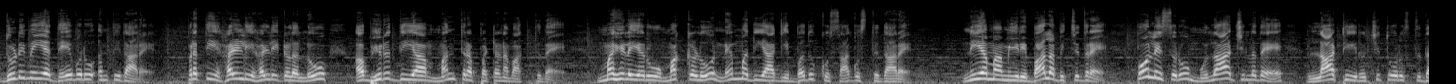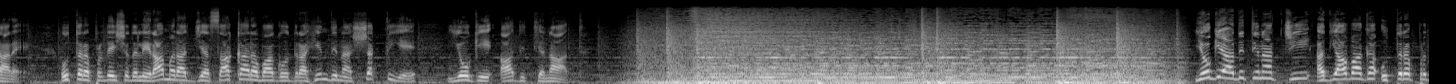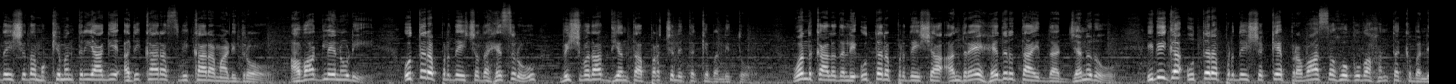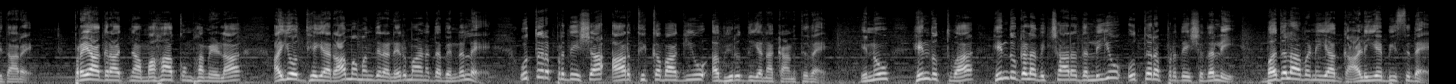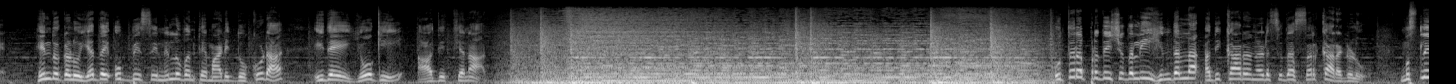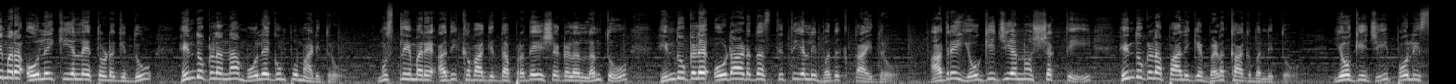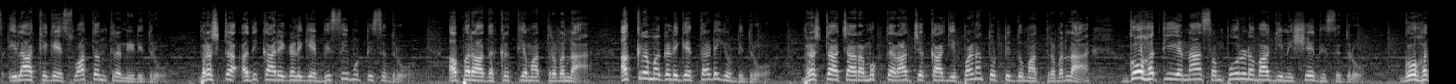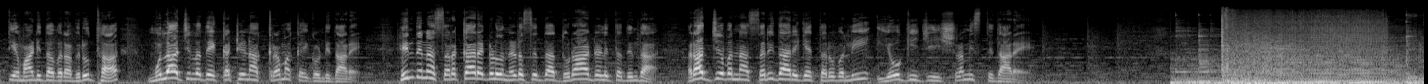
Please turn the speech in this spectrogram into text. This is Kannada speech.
ದುಡಿಮೆಯ ದೇವರು ಅಂತಿದ್ದಾರೆ. ಪ್ರತಿ ಹಳ್ಳಿ ಹಳ್ಳಿಗಳಲ್ಲೂ ಅಭಿವೃದ್ಧಿಯ ಮಂತ್ರ ಪಠಣವಾಗ್ತಿದೆ. ಮಹಿಳೆಯರು, ಮಕ್ಕಳು ನೆಮ್ಮದಿಯಾಗಿ ಬದುಕು ಸಾಗಿಸ್ತಿದ್ದಾರೆ. ನಿಯಮ ಮೀರಿ ಬಾಲ ಬಿಚ್ಚಿದ್ರೆ ಪೊಲೀಸರು ಮುಲಾಜಿಲ್ಲದೆ ಲಾಠಿ ರುಚಿ ತೋರಿಸ್ತಿದ್ದಾರೆ. ಉತ್ತರ ಪ್ರದೇಶದಲ್ಲಿ ರಾಮರಾಜ್ಯ ಸಾಕಾರವಾಗೋದ್ರ ಹಿಂದಿನ ಶಕ್ತಿಯೇ ಯೋಗಿ ಆದಿತ್ಯನಾಥ್. ಯೋಗಿ ಆದಿತ್ಯನಾಥ್ ಜಿ ಅದ್ಯಾವಾಗ ಉತ್ತರ ಪ್ರದೇಶದ ಮುಖ್ಯಮಂತ್ರಿಯಾಗಿ ಅಧಿಕಾರ ಸ್ವೀಕಾರ ಮಾಡಿದ್ರೋ? ಅವಾಗ್ಲೇ ನೋಡಿ, ಉತ್ತರ ಪ್ರದೇಶದ ಹೆಸರು ವಿಶ್ವದಾದ್ಯಂತ ಪ್ರಚಲಿತಕ್ಕೆ ಬಂದಿತ್ತು. ಒಂದು ಕಾಲದಲ್ಲಿ ಉತ್ತರ ಪ್ರದೇಶ ಅಂದರೆ ಹೆದರುತ್ತಾ ಇದ್ದ ಜನರು ಇದೀಗ ಉತ್ತರ ಪ್ರದೇಶಕ್ಕೆ ಪ್ರವಾಸ ಹೋಗುವ ಹಂತಕ್ಕೆ ಬಂದಿದ್ದಾರೆ. ಪ್ರಯಾಗ್ರಾಜ್ನ ಮಹಾಕುಂಭಮೇಳ ಅಯೋಧ್ಯೆಯ ರಾಮ ಮಂದಿರ ನಿರ್ಮಾಣದ ಬೆನ್ನಲ್ಲೇ ಉತ್ತರ ಪ್ರದೇಶ ಆರ್ಥಿಕವಾಗಿಯೂ ಅಭಿವೃದ್ಧಿಯನ್ನು ಕಾಣುತ್ತಿದೆ ಇನ್ನು ಹಿಂದುತ್ವ, ಹಿಂದೂಗಳ ವಿಚಾರದಲ್ಲಿಯೂ ಉತ್ತರ ಪ್ರದೇಶದಲ್ಲಿ ಬದಲಾವಣೆಯ ಗಾಳಿಯೇ ಬೀಸಿದೆ. ಹಿಂದೂಗಳು ಎದೆ ಉಬ್ಬಿಸಿ ನಿಲ್ಲುವಂತೆ ಮಾಡಿದ್ದು ಕೂಡ ಇದೇ ಯೋಗಿ ಆದಿತ್ಯನಾಥ್. ಉತ್ತರ ಪ್ರದೇಶದಲ್ಲಿ ಹಿಂದೆಲ್ಲ ಅಧಿಕಾರ ನಡೆಸಿದ ಸರ್ಕಾರಗಳು ಮುಸ್ಲಿಮರ ಓಲೈಕೆಯಲ್ಲೇ ತೊಡಗಿದ್ದು ಹಿಂದೂಗಳನ್ನ ಮೂಲೆಗುಂಪು ಮಾಡಿದ್ರು. ಮುಸ್ಲಿಮರೇ ಅಧಿಕವಾಗಿದ್ದ ಪ್ರದೇಶಗಳಲ್ಲಂತೂ ಹಿಂದೂಗಳೇ ಓಡಾಡದ ಸ್ಥಿತಿಯಲ್ಲಿ ಬದುಕ್ತಾ ಇದ್ರು. ಆದರೆ ಯೋಗಿಜಿ ಅನ್ನೋ ಶಕ್ತಿ ಹಿಂದೂಗಳ ಪಾಲಿಗೆ ಬೆಳಕಾಗಿ ಬಂದಿತ್ತು. ಯೋಗಿಜಿ ಪೊಲೀಸ್ ಇಲಾಖೆಗೆ ಸ್ವಾತಂತ್ರ್ಯ ನೀಡಿದ್ರು. ಭ್ರಷ್ಟ ಅಧಿಕಾರಿಗಳಿಗೆ ಬಿಸಿ ಮುಟ್ಟಿಸಿದ್ರು. ಅಪರಾಧ ಕೃತ್ಯ ಮಾತ್ರವಲ್ಲ, ಅಕ್ರಮಗಳಿಗೆ ತಡೆಯೊಡ್ಡಿದ್ರು. ಭ್ರಷ್ಟಾಚಾರ ಮುಕ್ತ ರಾಜ್ಯಕ್ಕಾಗಿ ಪಣ ತೊಟ್ಟಿದ್ದು ಮಾತ್ರವಲ್ಲ, ಗೋಹತ್ಯೆಯನ್ನ ಸಂಪೂರ್ಣವಾಗಿ ನಿಷೇಧಿಸಿದ್ರು. ಗೋಹತ್ಯೆ ಮಾಡಿದವರ ವಿರುದ್ಧ ಮುಲಾಜಿಲ್ಲದೆ ಕಠಿಣ ಕ್ರಮ ಕೈಗೊಂಡಿದ್ದಾರೆ. ಹಿಂದಿನ ಸರ್ಕಾರಗಳು ನಡೆಸಿದ್ದ ದುರಾಡಳಿತದಿಂದ ರಾಜ್ಯವನ್ನ ಸರಿದಾರಿಗೆ ತರುವಲ್ಲಿ ಯೋಗಿಜಿ ಶ್ರಮಿಸುತ್ತಿದ್ದಾರೆ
